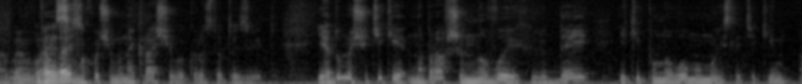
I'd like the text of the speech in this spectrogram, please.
е, в МВС, ВМВС. і ми хочемо найкраще використати звідти. Я думаю, що тільки набравши нових людей, які по-новому мислять, яким е,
